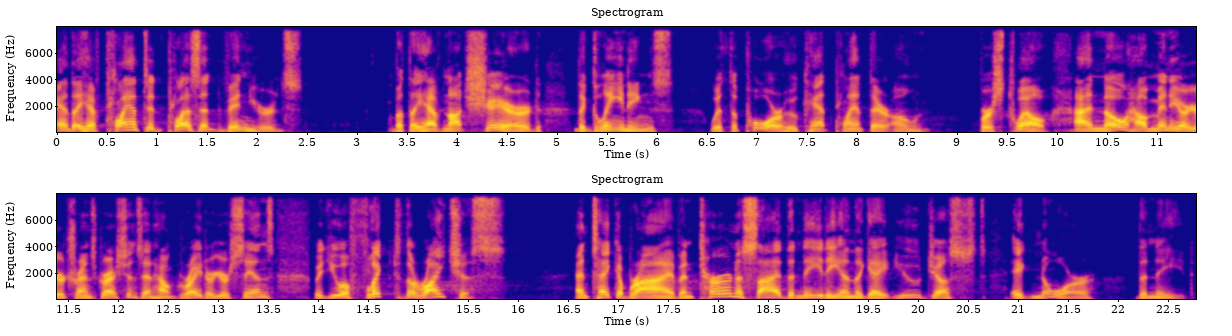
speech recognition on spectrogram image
and they have planted pleasant vineyards, but they have not shared the gleanings with the poor who can't plant their own. Verse 12 I know how many are your transgressions and how great are your sins, but you afflict the righteous and take a bribe and turn aside the needy in the gate. You just ignore the need.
